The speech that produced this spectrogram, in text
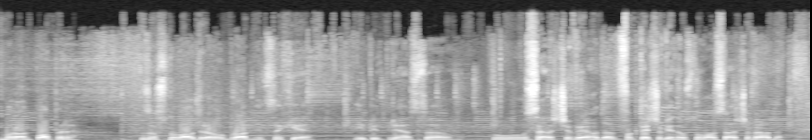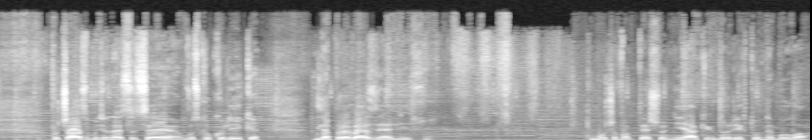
Барон Попер заснував деревообробні цехи і підприємства у селищі Вигода. Фактично він основав селище Вигода. Почалося будівництво цієї вузькоколійки для перевезення лісу. Тому що фактично ніяких доріг тут не було.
